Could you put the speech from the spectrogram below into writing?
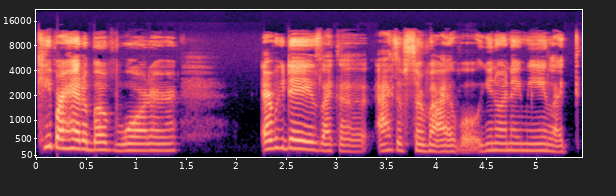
keep our head above water. Every day is like a act of survival. You know what I mean? Like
